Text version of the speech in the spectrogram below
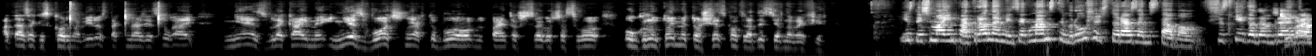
a teraz jak jest koronawirus, w takim razie słuchaj, nie zwlekajmy i niezwłocznie, jak to było, pamiętasz swego czasu, ugruntujmy tą świecką tradycję w nowej firmie. Jesteś moim patronem, więc jak mam z tym ruszyć, to razem z tobą. Wszystkiego dobrego. Słuchaj,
